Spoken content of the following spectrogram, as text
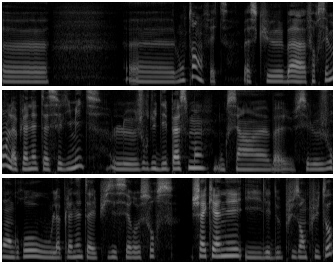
euh, euh, longtemps en fait. Parce que bah, forcément, la planète a ses limites. Le jour du dépassement, donc bah, c'est le jour en gros où la planète a épuisé ses ressources. Chaque année, il est de plus en plus tôt.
